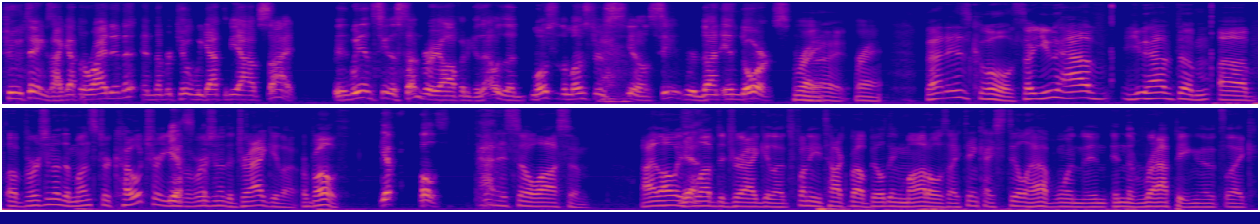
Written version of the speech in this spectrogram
two things: I got to ride in it, and number two, we got to be outside. And we didn't see the sun very often because that was a most of the Munsters, you know, scenes were done indoors. Right, right, right. That is cool. So you have you have the uh, a version of the Munster Coach, or you yes. have a version of the Dragula, or both? Yep, both. That is so awesome. I always yeah. loved the Dragula. It's funny you talk about building models. I think I still have one in, in the wrapping. It's like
